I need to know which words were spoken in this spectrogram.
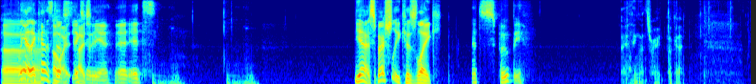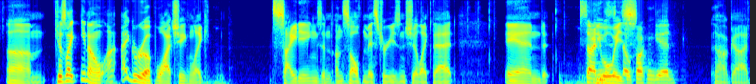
Uh, yeah, that kind of oh, stuff I- sticks I with see. you. It, it's Yeah, especially because like it's spoopy. I think that's right. Okay. Um, because like you know, I, I grew up watching like sightings and unsolved mysteries and shit like that, and Sightings You always- so fucking good. Oh God.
